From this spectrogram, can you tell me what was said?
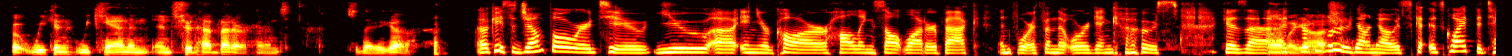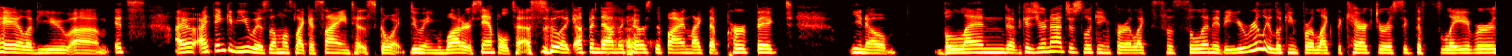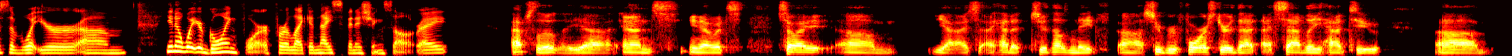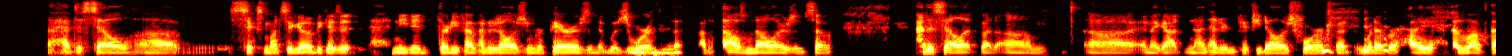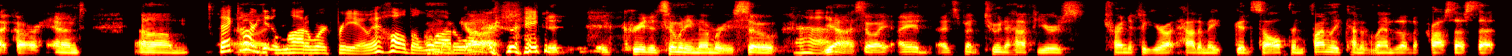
but we can we can and and should have better, and so there you go. Okay, so jump forward to you uh, in your car hauling salt water back and forth from the Oregon coast, because uh, oh for gosh. people who don't know, it's it's quite the tale of you. Um, it's I, I think of you as almost like a scientist going doing water sample tests, like up and down the coast to find like the perfect, you know, blend of because you're not just looking for like salinity you're really looking for like the characteristic the flavors of what you're um you know what you're going for for like a nice finishing salt right Absolutely, yeah, and you know it's so I um yeah I, I had a 2008 uh, Subaru Forester that I sadly had to uh, I had to sell uh, six months ago because it needed thirty five hundred dollars in repairs and it was worth mm-hmm. about a thousand dollars and so I had to sell it but um uh and I got nine hundred and fifty dollars for it but whatever I I loved that car and um that car uh, did a lot of work for you. It hauled a oh lot of gosh. water. Right? It it created so many memories. So uh-huh. yeah, so I, I had I spent two and a half years trying to figure out how to make good salt and finally kind of landed on the process that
